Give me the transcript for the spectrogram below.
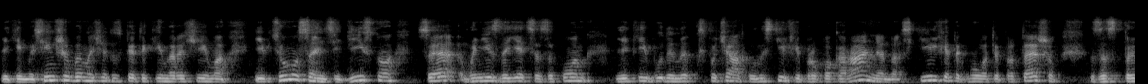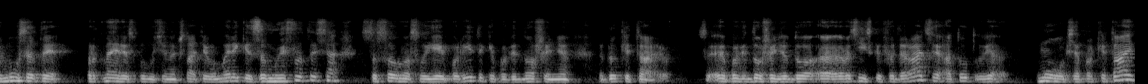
якимись іншими, значить, так такими речима. І в цьому сенсі дійсно це мені здається закон, який буде спочатку не стільки про покарання, наскільки так мовити про те, щоб примусити партнерів Сполучених Штатів Америки замислитися стосовно своєї політики по відношенню до Китаю. Е, По відношенню до е, Російської Федерації, а тут мовився про Китай,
